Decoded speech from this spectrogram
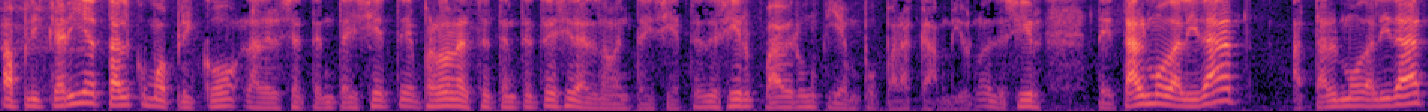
aplicaría tal como aplicó la del 77, perdón, la del 73 y la del 97. Es decir, va a haber un tiempo para cambio. ¿no? Es decir, de tal modalidad a tal modalidad,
